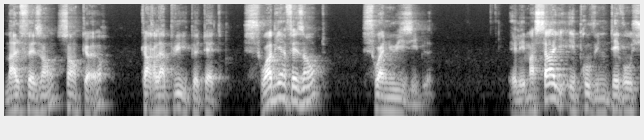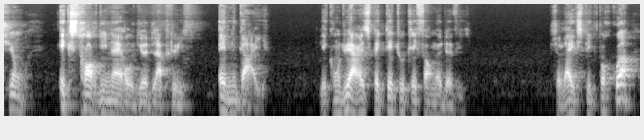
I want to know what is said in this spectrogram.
malfaisant, sans cœur, car la pluie peut être soit bienfaisante, soit nuisible. Et les Maasai éprouvent une dévotion extraordinaire au dieu de la pluie, Ngai, les conduit à respecter toutes les formes de vie. Cela explique pourquoi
